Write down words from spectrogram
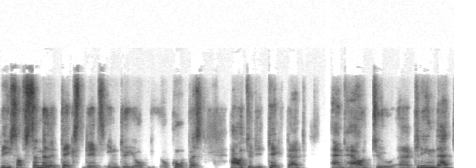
piece of similar text gets into your, your corpus, how to detect that and how to uh, clean that.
